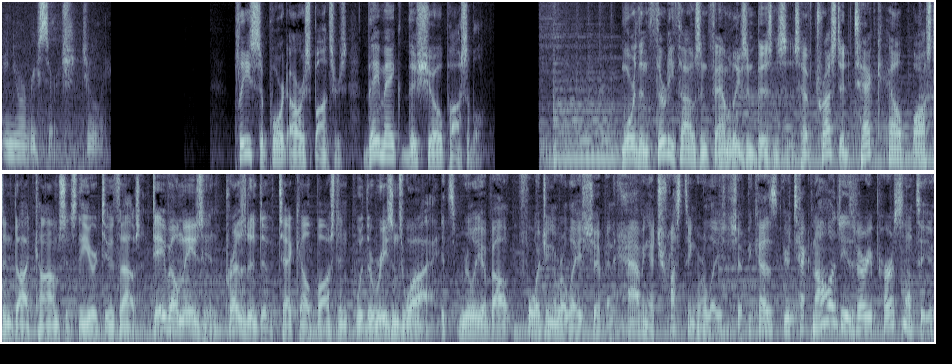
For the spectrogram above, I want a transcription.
in your research, Julie? Please support our sponsors. They make this show possible. More than 30,000 families and businesses have trusted TechHelpBoston.com since the year 2000. Dave Almazian, president of Tech Help Boston, with the reasons why. It's really about forging a relationship and having a trusting relationship because your technology is very personal to you.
